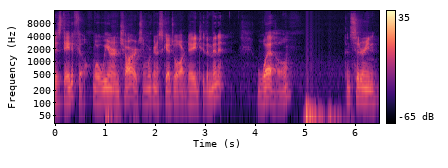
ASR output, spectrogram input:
this data fill where we are in charge and we're going to schedule our day to the minute? Well, considering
